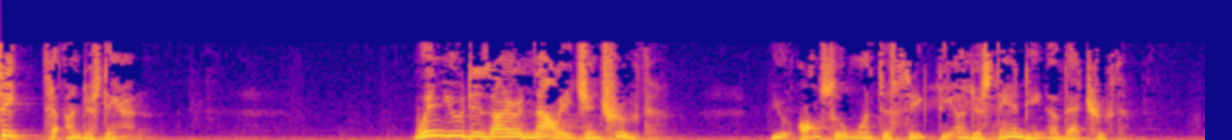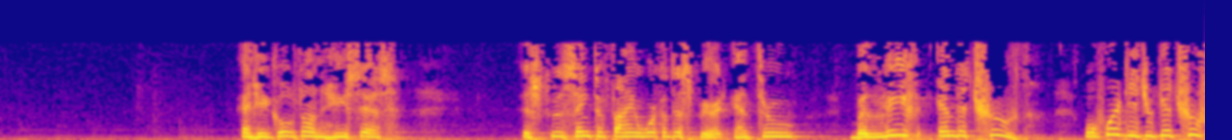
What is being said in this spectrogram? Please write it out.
seek to understand. When you desire knowledge and truth, you also want to seek the understanding of that truth. And he goes on he says, it's through the sanctifying work of the Spirit and through belief in the truth. Well, where did you get truth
